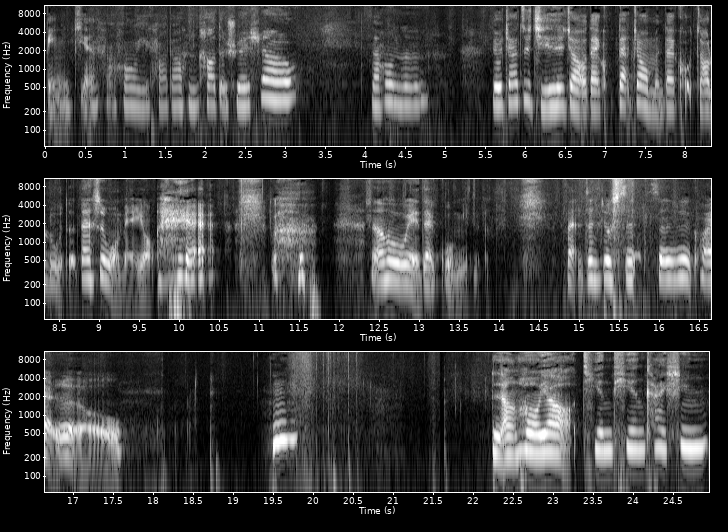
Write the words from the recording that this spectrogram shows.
顶尖，然后也考到很好的学校。然后呢，刘佳志其实叫我戴口戴叫我们戴口罩录的，但是我没有。然后我也在过敏了，反正就是生日快乐哦。嗯。然后要天天开心，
